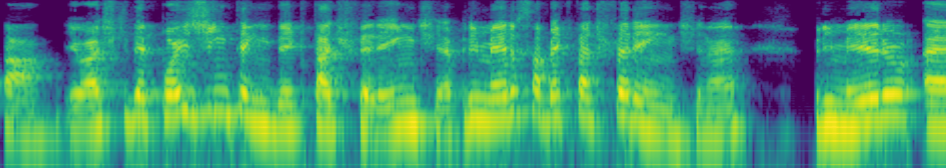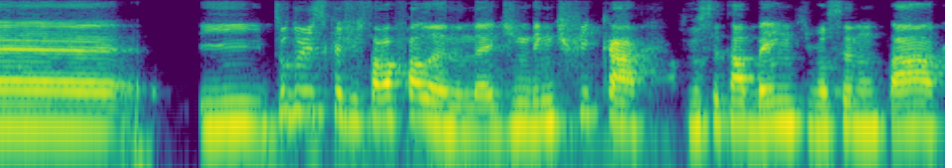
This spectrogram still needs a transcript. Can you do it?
Tá, eu acho que depois de entender que tá diferente, é primeiro saber que tá diferente, né? Primeiro, é... e tudo isso que a gente estava falando, né? De identificar que você tá bem, que você não tá,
